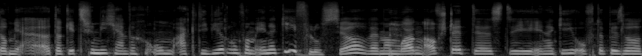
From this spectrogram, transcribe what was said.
äh, da geht es für mich einfach um Aktivierung vom Energiefluss. Ja? Wenn man morgen aufsteht, ist die Energie oft ein bisschen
